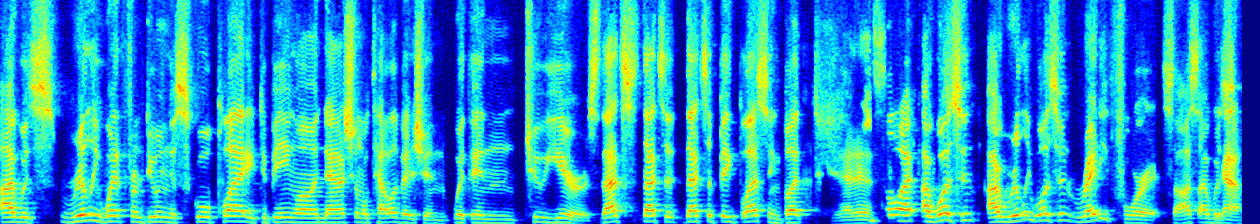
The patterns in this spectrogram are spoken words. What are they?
I was really went from doing the school play to being on national television within two years. That's that's a that's a big blessing. But that is. You know, I, I wasn't I really wasn't ready for it, Sos. I was yeah.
